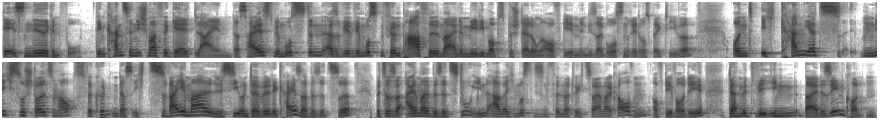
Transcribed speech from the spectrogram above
der ist nirgendwo. Den kannst du nicht mal für Geld leihen. Das heißt, wir mussten, also wir, wir mussten für ein paar Filme eine Medimobs-Bestellung aufgeben in dieser großen Retrospektive. Und ich kann jetzt nicht so stolz und Hauptes verkünden, dass ich zweimal Lissy und der wilde Kaiser besitze. Beziehungsweise einmal besitzt du ihn, aber ich musste diesen Film natürlich zweimal kaufen auf DVD, damit wir ihn beide sehen konnten.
